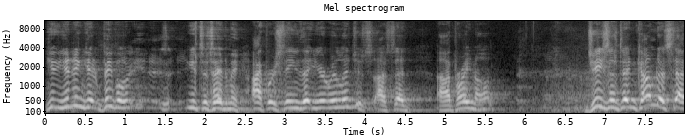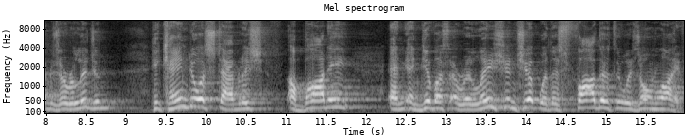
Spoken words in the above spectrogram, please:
You, you didn't get, people used to say to me, I perceive that you're religious. I said, I pray not. Jesus didn't come to establish a religion, He came to establish a body and, and give us a relationship with His Father through His own life.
